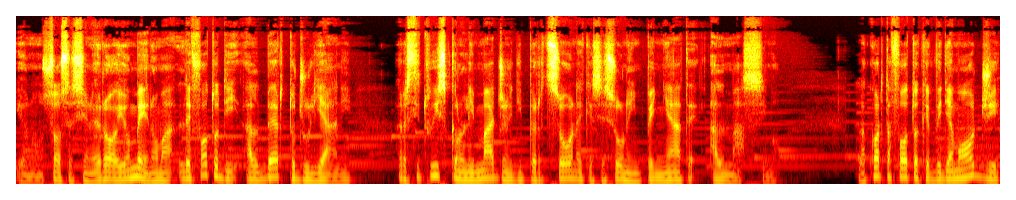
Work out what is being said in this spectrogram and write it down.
io non so se siano eroi o meno, ma le foto di Alberto Giuliani restituiscono l'immagine di persone che si sono impegnate al massimo. La quarta foto che vediamo oggi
